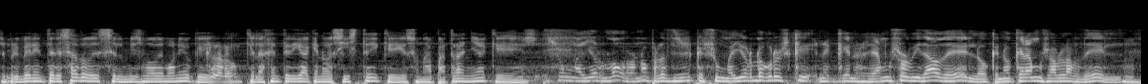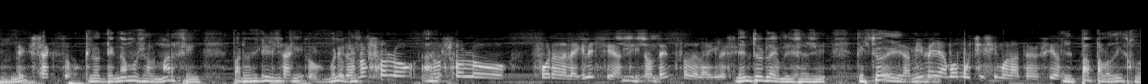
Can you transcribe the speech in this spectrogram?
el primer interesado es el mismo demonio que, que, la gente diga que no existe, que es una patraña, que... Es, un mayor logro, ¿no? Parece ser que su mayor logro es que, que nos hayamos olvidado de él o que no queramos hablar de él. Exacto. Que lo tengamos al margen. Parece que, Exacto. bueno, Pero no solo... No solo fuera de la iglesia, sino dentro de la iglesia. Dentro de la iglesia, sí. Que esto, a mí me llamó muchísimo la atención. El Papa lo dijo,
